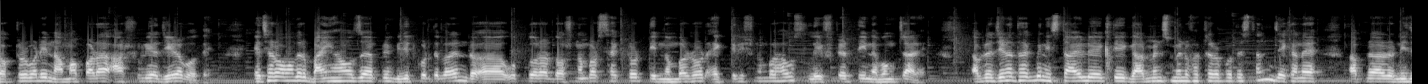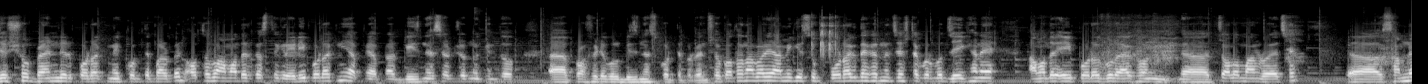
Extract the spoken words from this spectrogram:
ডক্টরবাড়ি নামাপাড়া আশুলিয়া জিরাবতে এছাড়াও আমাদের বাইং হাউসে আপনি ভিজিট করতে পারেন উত্তরার দশ নম্বর সেক্টর তিন নম্বর রোড একত্রিশ নম্বর হাউস লিফটের তিন এবং চারে। আপনি জেনে থাকবেন স্টাইলও একটি গার্মেন্টস ম্যানুফ্যাকচারার প্রতিষ্ঠান, যেখানে আপনার নিজস্ব ব্র্যান্ডের প্রোডাক্ট মেক করতে পারবেন, অথবা আমাদের কাছ থেকে রেডি প্রোডাক্ট নিয়ে আপনি আপনার বিজনেসের জন্য কিন্তু প্রফিটেবল বিজনেস করতে পারবেন। সো কথা না বাড়িয়ে আমি কিছু প্রোডাক্ট দেখানোর চেষ্টা করব যেখানে আমাদের এই প্রোডাক্টগুলো এখন চলমান রয়েছে। সামনে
